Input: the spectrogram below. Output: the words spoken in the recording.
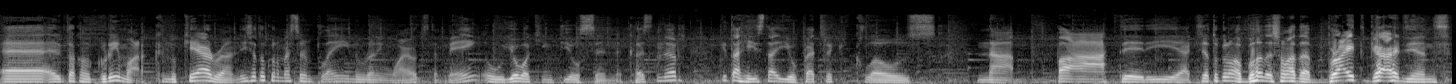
É, ele toca no Grimmark, no Karen, e já tocou no Master Play no Running Wild também. O Joachim Pilsen Kustner, guitarrista, e o Patrick Close na bateria, que já tocou numa banda chamada Bright Guardians.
